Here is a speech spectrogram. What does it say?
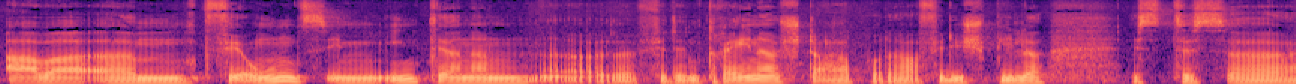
aber ähm, für uns im internen, äh, für den Trainerstab oder auch für die Spieler ist das äh,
